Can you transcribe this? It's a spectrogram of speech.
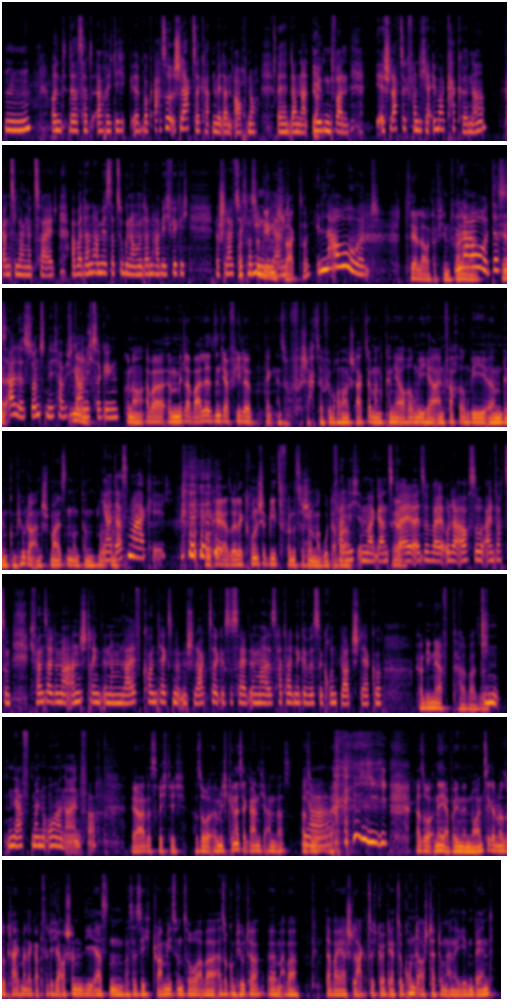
Mhm. Und das hat auch richtig äh, Bock. Ach so, Schlagzeug hatten wir dann auch noch. Äh, dann irgendwann. Äh, Schlagzeug fand ich ja immer kacke, ne? Ganz lange Zeit. Aber dann haben wir es dazu genommen und dann habe ich wirklich das Schlagzeug Was hast du gegen gelernt. Schlagzeug? Laut. Sehr laut auf jeden Fall. Laut, ja. das ja. ist alles. Sonst nicht, habe ich gar Nee, nichts dagegen. Genau, aber ähm, mittlerweile sind ja viele, denken also, für Schlagzeug, wofür braucht man ein Schlagzeug? Man kann ja auch irgendwie hier einfach irgendwie ähm, den Computer anschmeißen und dann Ja, das mag ich. Okay, also elektronische Beats fandest du schon mal gut, aber Fand ich immer ganz Ja. geil. Also, weil, oder auch so einfach zum, ich fand es halt immer anstrengend in einem Live-Kontext mit dem Schlagzeug ist es halt immer, es hat halt eine gewisse Grundlautstärke. ja, die nervt teilweise. Die nervt meine Ohren einfach. Ja, das ist richtig. Also ähm, ich kenne das ja gar nicht anders. Also, Ja. äh, also nee, aber in den 90ern oder so, klar, ich meine, da gab es natürlich auch schon die ersten, was weiß ich, Drummies und so, aber also Computer, ähm, aber da war ja Schlagzeug, gehört ja zur Grundausstattung einer jeden Band.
